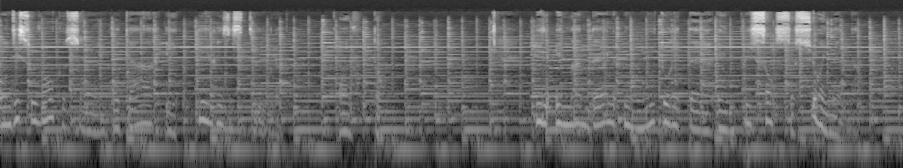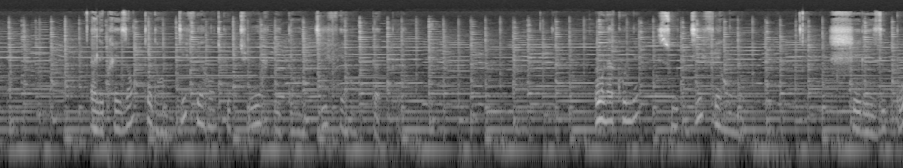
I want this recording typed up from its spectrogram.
On dit souvent que son regard est irrésistible, envoûtant. Il émane d'elle une autorité et une puissance surhumaine. Elle est présente dans différentes cultures et dans différents peuples. On la connaît sous différents noms. Chez les Ipo,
